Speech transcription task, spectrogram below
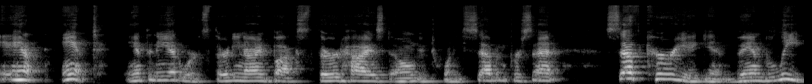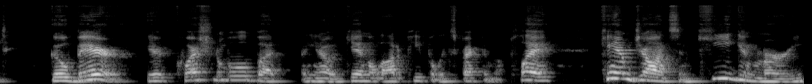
Ant, Ant, Anthony Edwards, 39 bucks, third highest owned at 27%. Seth Curry again, VanVleet, Gobert, questionable, but you know, again, a lot of people expect him to play. Cam Johnson, Keegan Murray,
